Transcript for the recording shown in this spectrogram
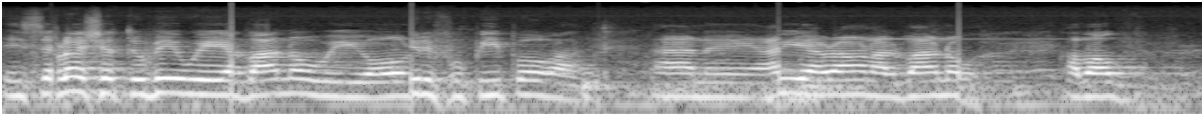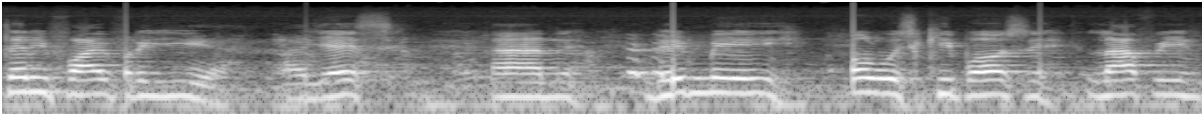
It's a pleasure to be with Albano, with all beautiful people, and, and uh, I be around Albano about 35 for a year. Uh, yes, and believe me, always keep us uh, laughing,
